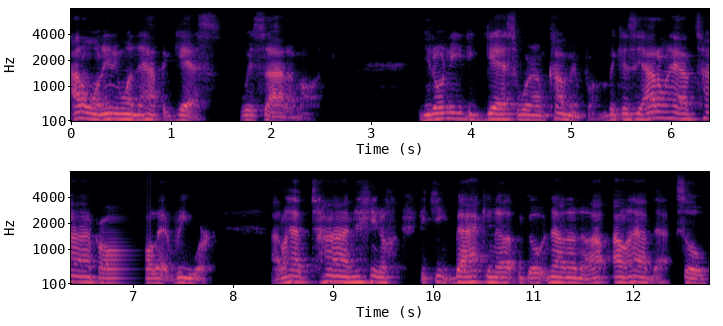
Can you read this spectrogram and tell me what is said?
I don't want anyone to have to guess which side I'm on. You don't need to guess where I'm coming from because see, I don't have time for all, all that rework. I don't have time, you know, to keep backing up and go, no, no, no, I, I don't have that. So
